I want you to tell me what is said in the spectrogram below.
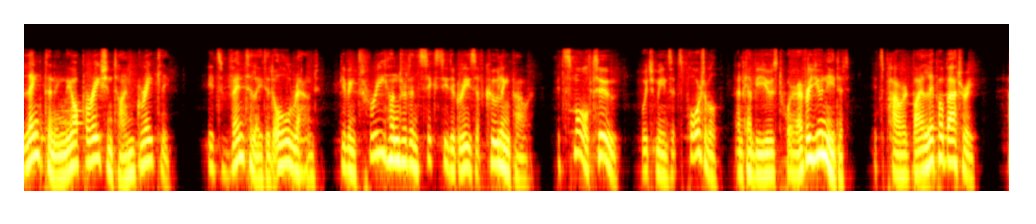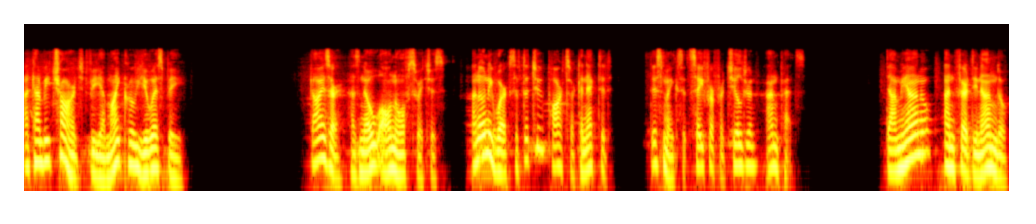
lengthening the operation time greatly. It's ventilated all round, giving 360 degrees of cooling power. It's small too, which means it's portable and can be used wherever you need it. It's powered by a LiPo battery and can be charged via micro USB. Geizeer has no on off switches and only works if the two parts are connected. This makes it safer for children and pets. Damiano and Ferdinando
